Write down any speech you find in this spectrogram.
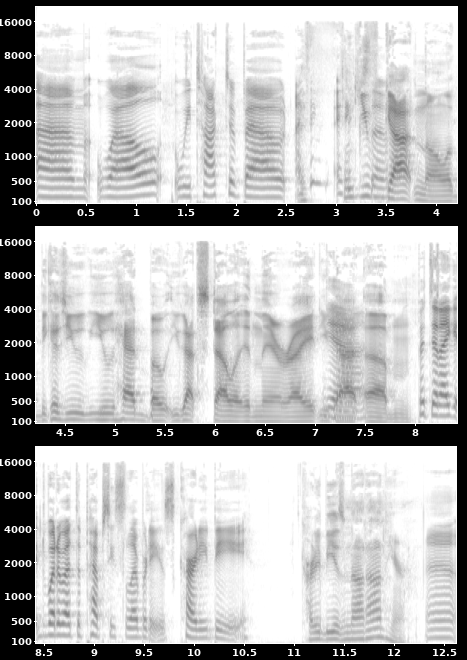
Um. Well, we talked about. I think. I, I think you've so. gotten all of because you you had both. You got Stella in there, right? You Yeah. got um. But did I get? What about the Pepsi celebrities? Cardi B. Cardi B is not on here. Eh.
